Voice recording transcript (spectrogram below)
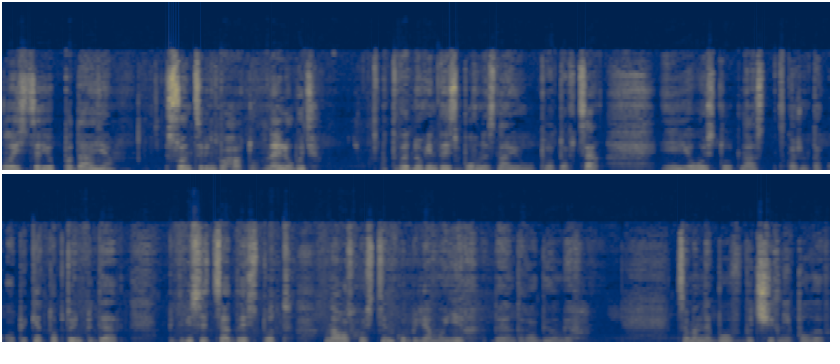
листя і впадає. Сонце він багато не любить. От видно, він десь був, не знаю, у продавця. І ось тут у нас, скажімо так, опіки. Тобто він піде, підвіситься десь тут на орхостінку біля моїх дендробіумів. Це в мене був вечірній полив.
